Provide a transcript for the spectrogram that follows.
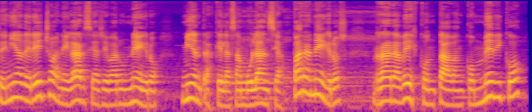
tenía derecho a negarse a llevar un negro, mientras que las ambulancias para negros rara vez contaban con médico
